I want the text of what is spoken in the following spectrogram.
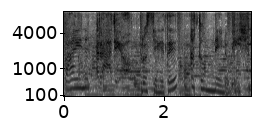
Fajn rádio. Prostě hity a to nejnovější.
